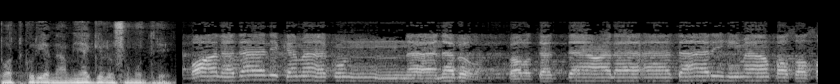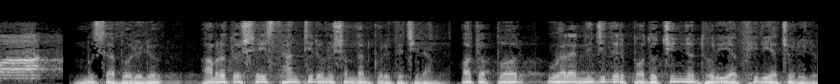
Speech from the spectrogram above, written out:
পথ করিয়া নামিয়া গেল সমুদ্রে। মুসা বলিল আমরা তো সেই স্থানটির অনুসন্ধান করিতেছিলাম। অতঃপর উহারা নিজেদের পদচিহ্ন ধরিয়া ফিরিয়া চলিল।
